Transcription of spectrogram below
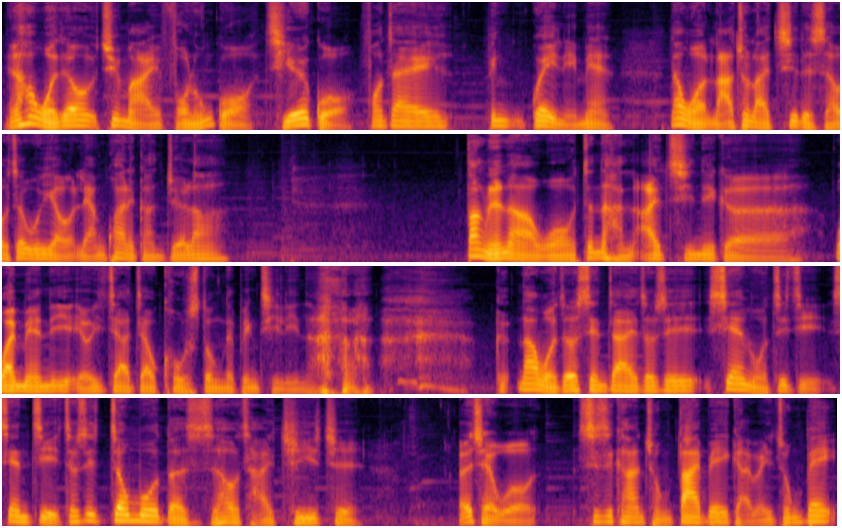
然后我就去买火龙果、奇异果放在冰柜里面，那我拿出来吃的时候就会有凉快的感觉啦。当然啦，我真的很爱吃那个外面有一家叫 Coston 的冰淇淋啊。那我就现在就是限我自己限制，就是周末的时候才吃一次。而且我试试看从大杯改为中杯。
